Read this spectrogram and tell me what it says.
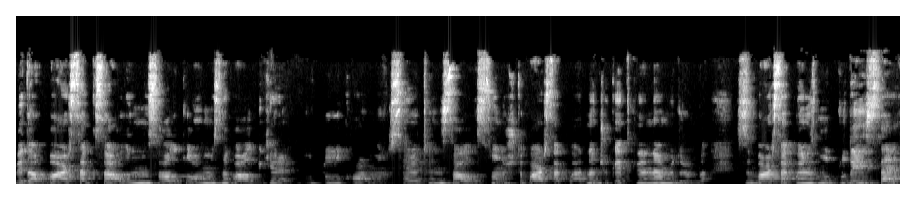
Ve da bağırsak sağlığının sağlıklı olmasına bağlı bir kere mutluluk hormonu, serotonin salgısı sonuçta bağırsaklardan çok etkilenen bir durumda. Sizin bağırsaklarınız mutlu değilse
